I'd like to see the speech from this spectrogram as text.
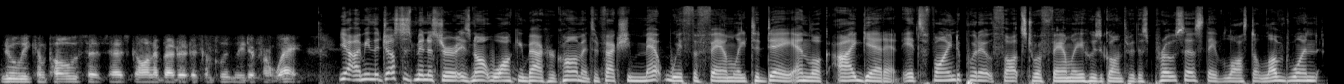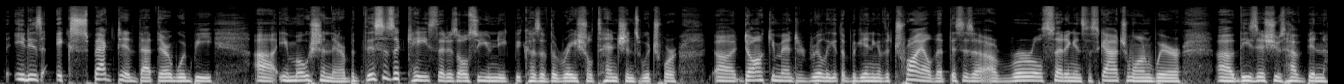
newly composed has, has gone about it a completely different way. Yeah, I mean, the justice minister is not walking back her comments. In fact, she met with the family today. And look, I get it. It's fine to put out thoughts to a family who's gone through this process. They've lost a loved one. It is expected that there would be uh, emotion there. But this is a case that is also unique because of the racial tensions, which were uh, documented really at the beginning of the trial. That this is a, a rural setting in Saskatchewan where uh, these issues have been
